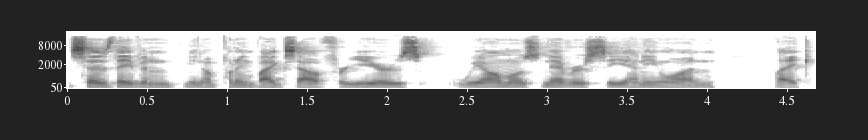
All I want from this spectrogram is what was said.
says they've been you know putting bikes out for years. We almost never see anyone like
